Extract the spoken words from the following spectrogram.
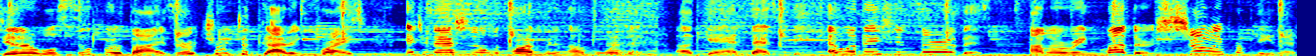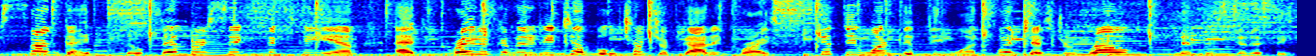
General Supervisor, Church of God in Christ, International Department of Women. Again, that's the Elevation Service honoring Mother Shirley Perpener Sunday, November 6, 6 p.m. at Greater Community Temple Church of God in Christ, 5151 Winchester Road, Memphis, Tennessee.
